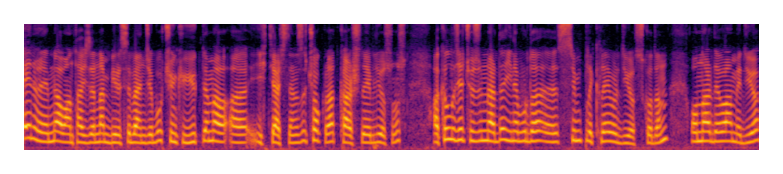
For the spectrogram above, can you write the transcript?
en önemli avantajlarından birisi bence bu. Çünkü yükleme e, ihtiyaçlarınızı çok rahat karşılayabiliyorsunuz. Akıllıca çözümlerde yine burada e, Simply Clever diyor Skoda'nın. Onlar devam ediyor.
